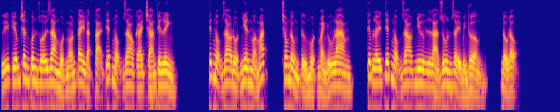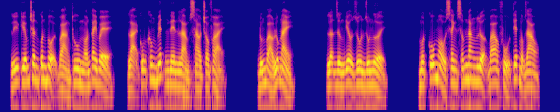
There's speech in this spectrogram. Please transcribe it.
Lý kiếm chân quân rỗi ra một ngón tay đặt tại tiết ngộng giao cái chán thiên linh. Tiết ngộng giao đột nhiên mở mắt, trong đồng tử một mảnh u lam, tiếp lấy tiết ngộng giao như là run dậy bình thường, đầu động. Lý kiếm chân quân vội vàng thu ngón tay về, lại cũng không biết nên làm sao cho phải. Đúng vào lúc này, lợn rừng yêu run run người. Một cỗ màu xanh sấm năng lượng bao phủ tiết ngộng dao.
